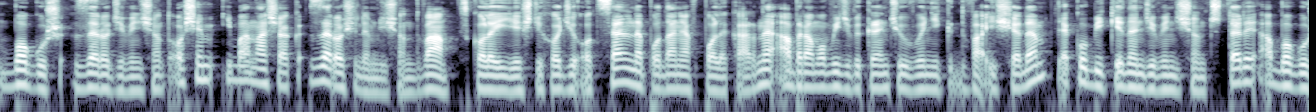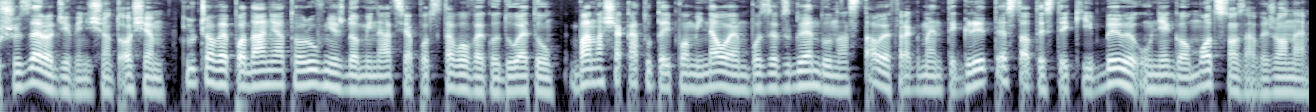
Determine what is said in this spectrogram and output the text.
Bogusz 0,98 i Banasiak 0,72. Z kolei jeśli chodzi o celne podania w pole karne, Abramowicz wykręcił wynik 2,7, Jakubik 1,94, a Bogusz 0,98. Kluczowe podania to również dominacja podstawowego duetu. Banasiaka tutaj pominąłem, bo ze względu na stałe fragmenty gry te statystyki były u niego mocno zawyżone.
